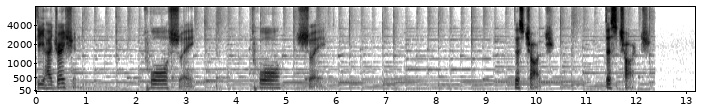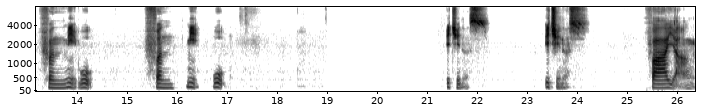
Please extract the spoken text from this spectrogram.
dehydration, 脱水，脱水。Discharge, discharge, 分泌物，分泌物。Itchiness, itchiness, 发痒，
